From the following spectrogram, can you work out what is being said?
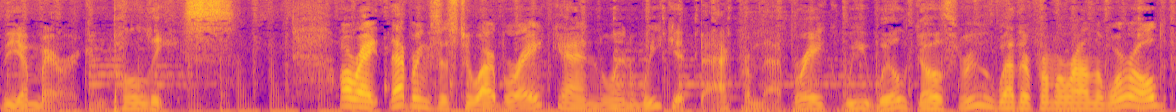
the American police. All right, that brings us to our break, and when we get back from that break, we will go through weather from around the world,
